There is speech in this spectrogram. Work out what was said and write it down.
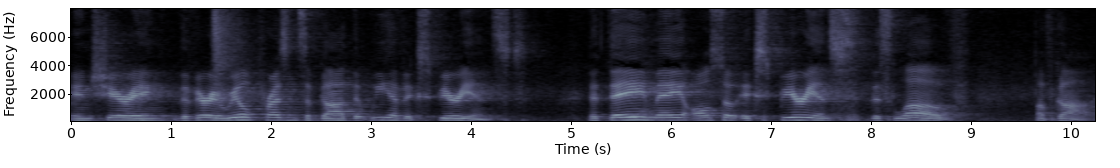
in sharing the very real presence of God that we have experienced, that they may also experience this love of God.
